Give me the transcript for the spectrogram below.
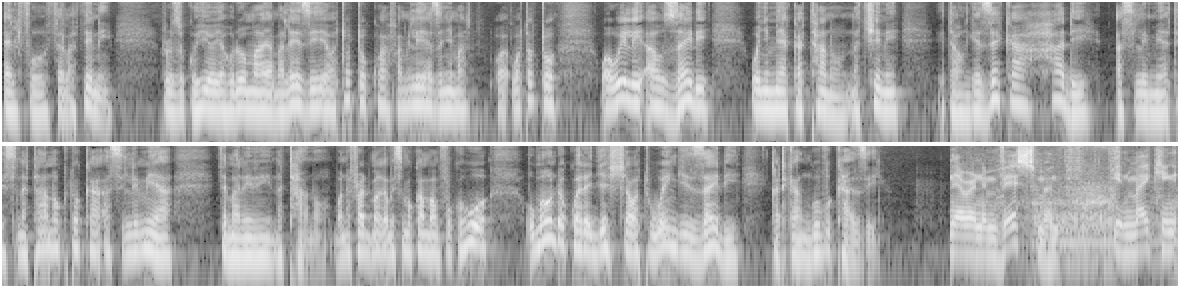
elfu thelathini. Ruzuku hiyo ya huduma ya malezi ya watoto kwa familia zenye watoto wawili au zaidi wenye miaka tano na chini itaongezeka hadi asilimia 95 kutoka asilimia 85. Bwana Fredberg amesema kwamba mfuko huo umeundwa kuwarejesha watu wengi zaidi katika nguvu kazi. They're an investment in making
